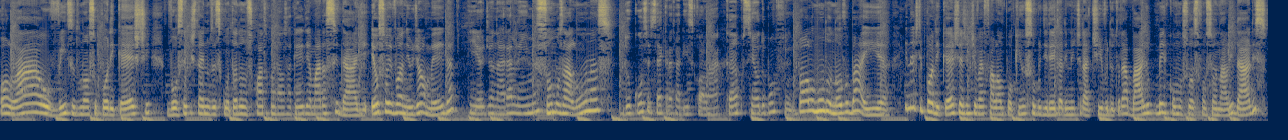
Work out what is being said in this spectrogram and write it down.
Olá, ouvintes do nosso podcast, você que está aí nos escutando nos quatro canais da nossa querida e amada cidade. Eu sou Ivanil de Almeida. E eu, Dionara Lima. Somos alunas do curso de Secretaria Escolar Campo Senhor do Bonfim. Polo Mundo Novo, Bahia. E neste podcast a gente vai falar um pouquinho sobre direito administrativo do trabalho, bem como suas funcionalidades.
